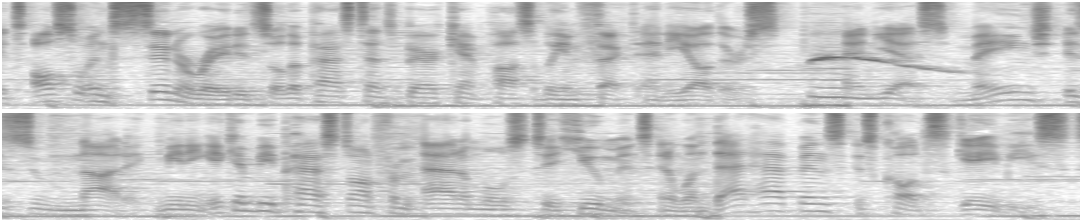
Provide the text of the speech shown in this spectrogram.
it's also incinerated so the past tense bear can't possibly infect any others. Mm. And yes, mange is zoonotic, meaning it can be passed on from animals to humans, and when that happens, it's called scabies.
